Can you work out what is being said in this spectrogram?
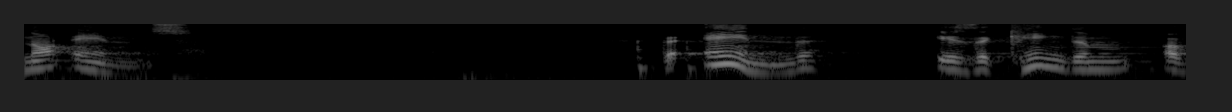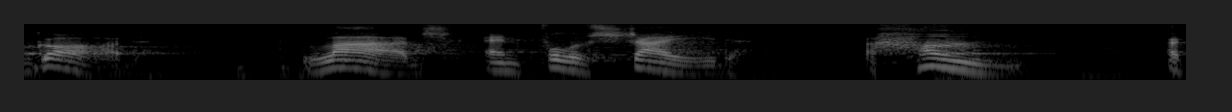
not ends. The end is the kingdom of God, large and full of shade, a home, a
